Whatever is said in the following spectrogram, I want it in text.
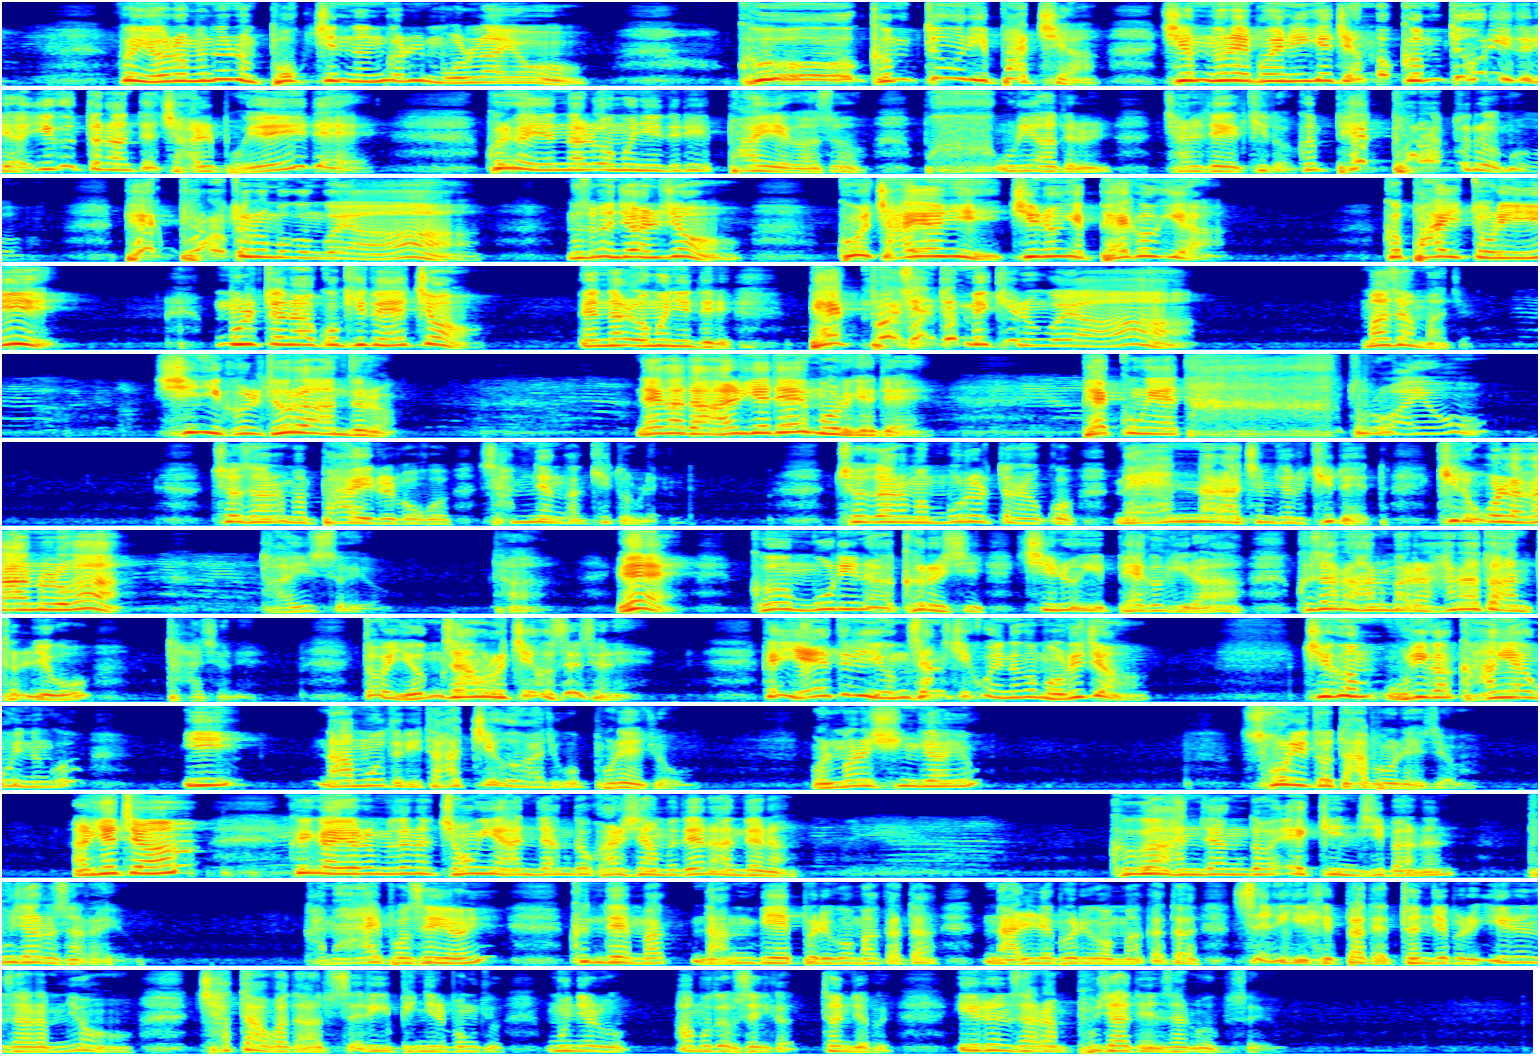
그 여러분들은 복 짓는 걸 몰라요. 그 금덩어리 밭이야. 지금 눈에 보이는 이게 전부 금덩어리들이야. 이것들한테 잘 보여야 돼. 그러니까 옛날 어머니들이 바위에 가서 막 우리 아들 잘 되게 기도. 그럼 100% 들어먹어. 100% 들어먹은 거야. 무슨 말인지 알죠? 그 자연이 지능이 100억이야. 그 바위돌이 물 떠나고 기도했죠? 옛날 어머니들이 100% 맡기는 거야. 맞아, 맞아. 신이 그걸 들어, 안 들어? 내가 다 알게 돼, 모르게 돼? 백궁에 다 들어와요. 저 사람은 바위를 보고 3년간 기도를 했다. 저 사람은 물을 떠나고 맨날 아침 저녁 기도했다. 기도 올라가 안 올라가? 다 있어요. 다. 왜? 그 물이나 그릇이 지능이 100억이라 그 사람 하는 말을 하나도 안 틀리고 다 전해. 또 영상으로 찍어서 전해. 그 얘들이 영상 찍고 있는 거 모르죠? 지금 우리가 강의하고 있는 거 이 나무들이 다 찍어가지고 보내줘. 얼마나 신기해요? 소리도 다 보내줘. 알겠죠? 그러니까 여러분들은 종이 한 장도 갈시하면 되나 안 되나? 그거 한 장도 아낀 집안은 부자로 살아요. 가만히 보세요. 근데 막 낭비해버리고 막 갖다 날려버리고 막 갖다 쓰레기 길바닥에 던져버리고 이런 사람요. 차 타고 가다가 쓰레기 비닐봉투 문 열고 아무도 없으니까 던져버려. 이런 사람 부자 된 사람 없어요.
